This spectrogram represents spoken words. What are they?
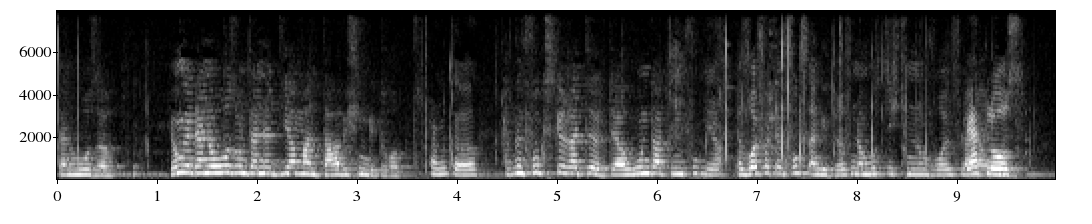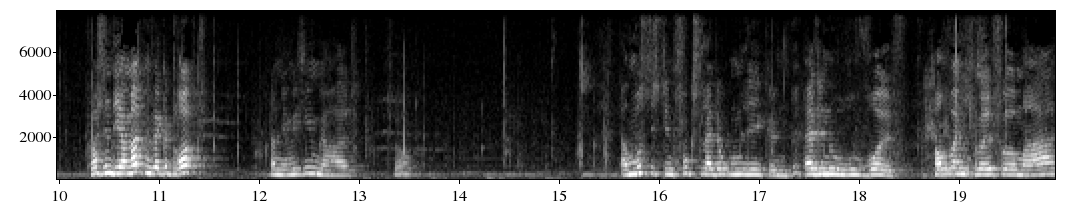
deine Hose. Junge, deine Hose und deine Diamant, da habe ich ihn gedroppt. Danke. Hab den Fuchs gerettet. Der Hund hat den Fuchs. Ja. Der Wolf hat den Fuchs angegriffen. Da musste ich den Wolf leider. Wertlos. umlegen. Du hast den Diamanten weggedroppt. Dann nehme ich ihn mir halt. So. Da musste ich den Fuchs leider umlegen. Äh, den Wolf. Auch wenn ich Wölfe ma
